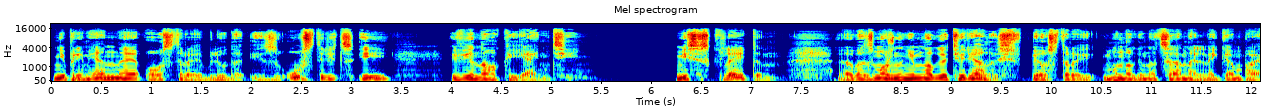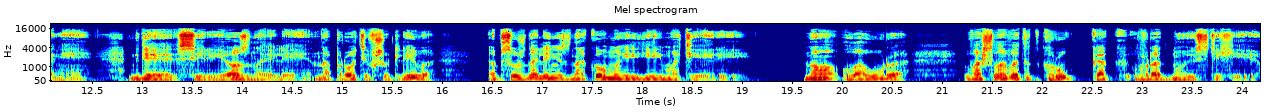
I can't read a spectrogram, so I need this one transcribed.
непременное острое блюдо из устриц и вино кьянти. Миссис Клейтон, возможно, немного терялась в пестрой многонациональной компании, где серьезно или, напротив, шутливо обсуждали незнакомые ей материи. Но Лаура вошла в этот круг как в родную стихию.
